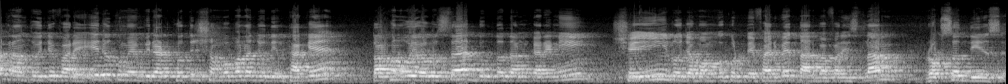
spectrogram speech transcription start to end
আক্রান্ত হইতে পারে, এরকমের বিরাট ক্ষতির সম্ভাবনা যদি থাকে, তখন ওই অবস্থায় দুগ্ধদানকারিণী সেই রোজা ভঙ্গ করতে পারবে, তার ব্যাপারে ইসলাম রক্ষত দিয়েছে।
